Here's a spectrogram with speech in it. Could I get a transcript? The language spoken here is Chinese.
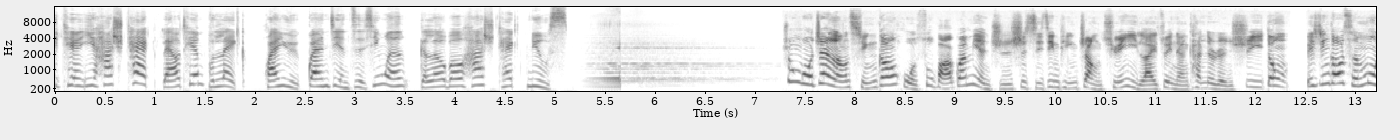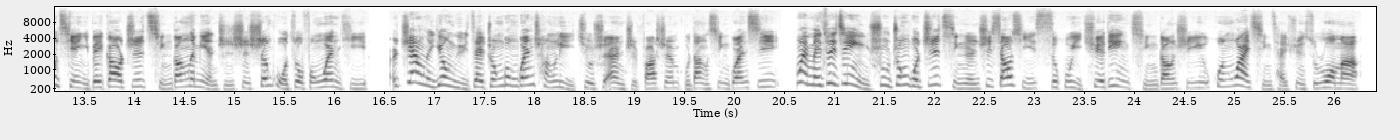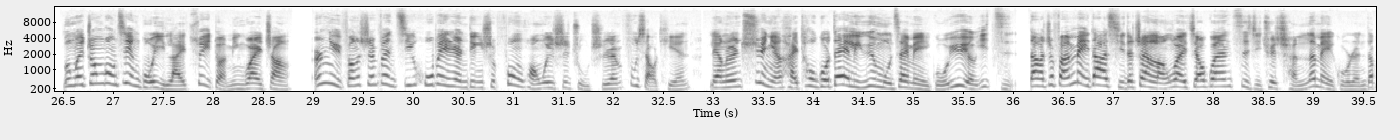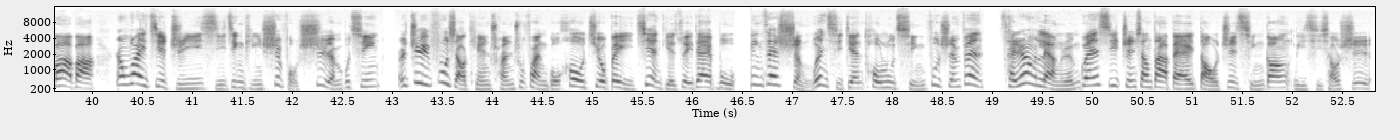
一天一 hashtag 聊天不累，寰宇关键字新闻 global hashtag news。中国战狼秦刚火速拔官免职，是习近平掌权以来最难堪的人事异动。北京高层目前已被告知，秦刚的免职是生活作风问题，而这样的用语在中共官场里就是暗指发生不当性关系。外媒最近引述中国知情人士消息，似乎已确定秦刚是因婚外情才迅速落马，沦为中共建国以来最短命外长。而女方身份几乎被认定是凤凰卫视主持人傅小田，两人去年还透过代理孕母在美国育有一子。打着反美大旗的战狼外交官，自己却成了美国人的爸爸，让外界质疑习近平是否世人不清。而至于傅小田传出返国后就被以间谍罪逮捕，并在审问期间透露情妇身份，才让两人关系真相大白，导致秦刚离奇消失。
